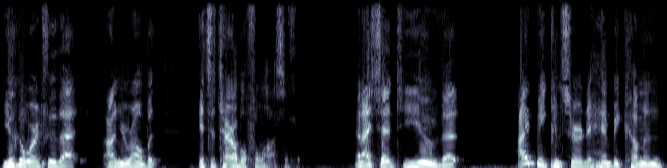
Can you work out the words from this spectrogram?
You can work through that on your own, but it's a terrible philosophy. And I said to you that I'd be concerned to him becoming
